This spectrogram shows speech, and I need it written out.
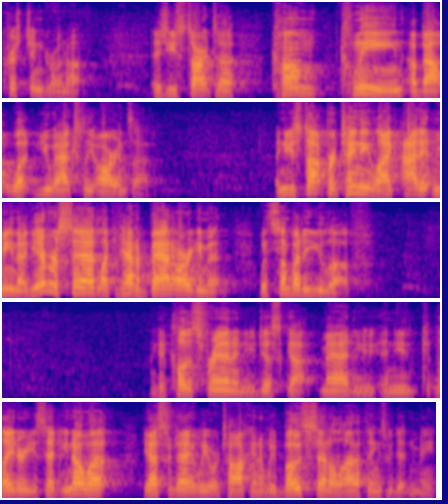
Christian grown up. As you start to come clean about what you actually are inside. And you stop pretending like I didn't mean that. Have you ever said, like, if you had a bad argument with somebody you love, like a close friend, and you just got mad, and, you, and you, later you said, you know what? Yesterday we were talking, and we both said a lot of things we didn't mean.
